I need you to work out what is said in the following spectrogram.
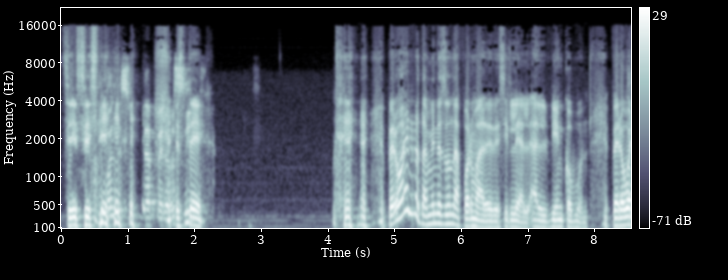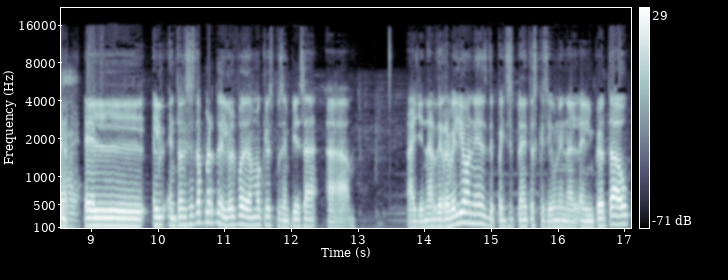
Sí, sí, sí. Pero este, Pero bueno, también es una forma de decirle al, bien común. Pero bueno, el, entonces esta parte del Golfo de Damocles pues empieza a, a llenar de rebeliones, de países planetas que se unen al, al Imperio Tau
